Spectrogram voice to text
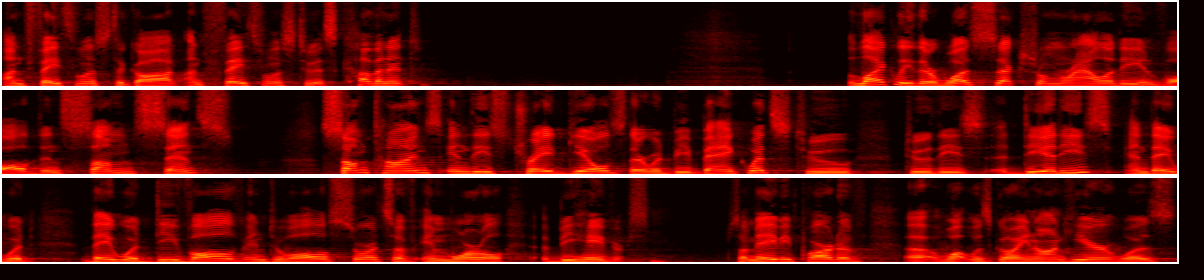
unfaithfulness to God, unfaithfulness to His covenant. Likely there was sexual morality involved in some sense. Sometimes in these trade guilds there would be banquets to, to these deities, and they would they would devolve into all sorts of immoral behaviors. So maybe part of uh, what was going on here was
